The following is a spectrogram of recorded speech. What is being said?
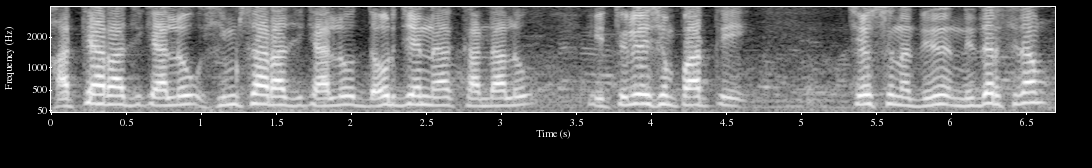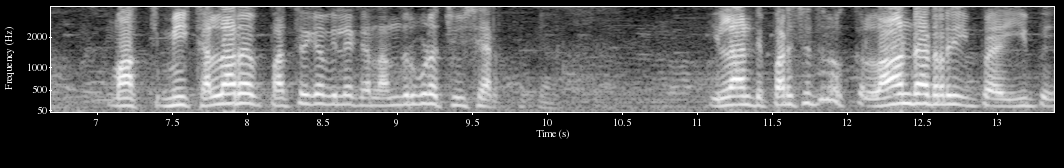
హత్యా రాజకీయాలు హింసా రాజకీయాలు దౌర్జన్య ఖండాలు ఈ తెలుగుదేశం పార్టీ చేస్తున్న నిదర్శనం. మా మీ కల్లార పత్రిక విలేకరులు అందరూ కూడా చూశారు. ఇలాంటి పరిస్థితుల్లో లా అండ్ ఆర్డర్ ఇప్ప- ఈ-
